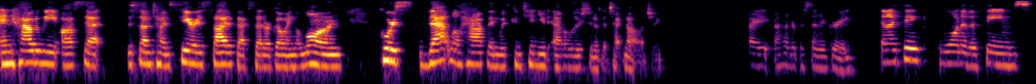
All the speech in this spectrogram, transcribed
And how do we offset the sometimes serious side effects that are going along? Of course, that will happen with continued evolution of the technology. I 100% agree. And I think one of the themes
